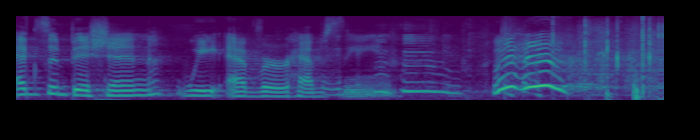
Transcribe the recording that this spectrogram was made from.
exhibition we ever have seen. Woohoo!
